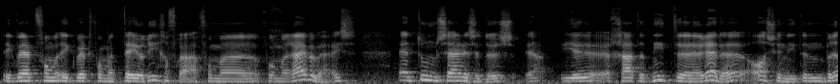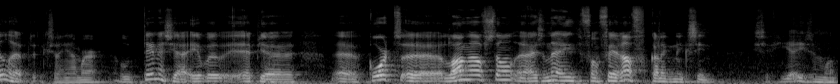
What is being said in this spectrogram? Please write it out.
ik, werd voor, ik werd voor mijn theorie gevraagd, voor mijn, voor mijn rijbewijs. En toen zeiden ze dus, ja, je gaat het niet eh, redden als je niet een bril hebt. Ik zei, ja, maar hoe tennis jij? Heb je eh, kort, eh, lang afstand? En hij zei, nee, van veraf kan ik niks zien. Ik zeg, jezus man.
